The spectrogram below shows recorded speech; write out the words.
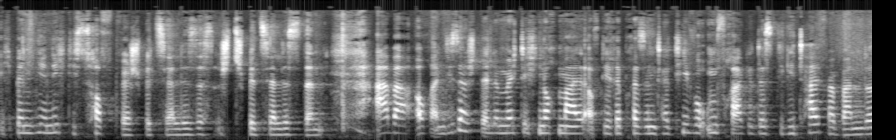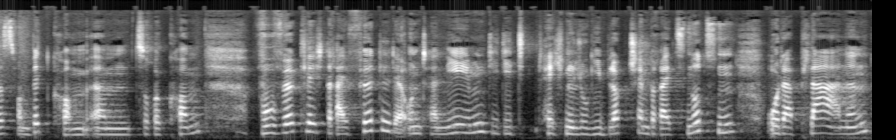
ich bin hier nicht die Software-Spezialistin. Aber auch an dieser Stelle möchte ich nochmal auf die repräsentative Umfrage des Digitalverbandes von Bitkom ähm, zurückkommen, wo wirklich drei Viertel der Unternehmen, die die Technologie Blockchain bereits nutzen oder planen,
